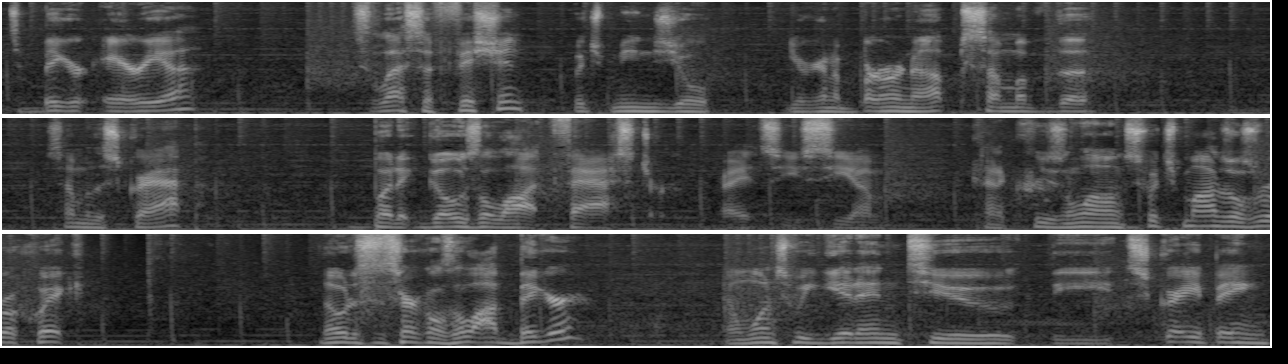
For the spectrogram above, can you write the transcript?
it's a bigger area. It's less efficient, which means you'll you're gonna burn up some of the some of the scrap, but it goes a lot faster, right? So you see I'm kind of cruising along, switch modules real quick. Notice the circle's a lot bigger. And once we get into the scraping,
